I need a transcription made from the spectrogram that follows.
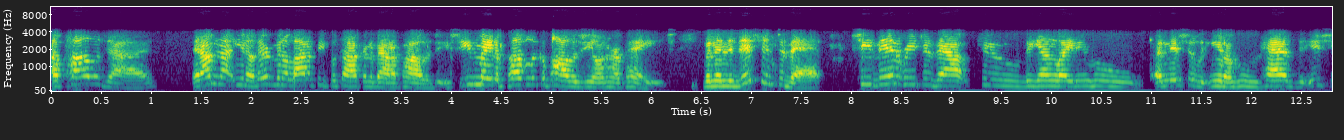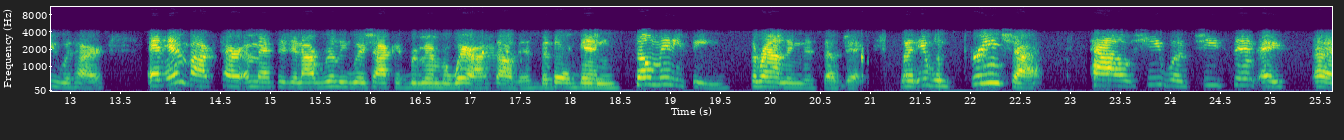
apologized. And I'm not, you know, there have been a lot of people talking about apologies. She's made a public apology on her page. But in addition to that, she then reaches out to the young lady who initially, you know, who has the issue with her and inboxed her a message. And I really wish I could remember where I saw this, but there have been so many feeds surrounding this subject. But it was screenshot how she was, she sent a uh,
